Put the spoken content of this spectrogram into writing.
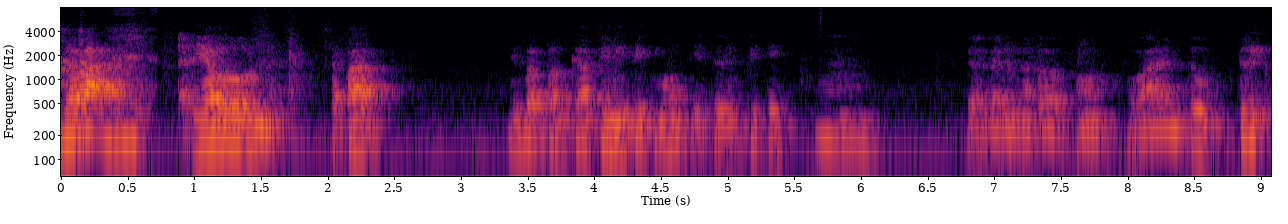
Diba? Ayun. Isa pa. Di ba pagka pinitik mo, dito yung pitik. Mm. Gaganon ako. Oh. One, two, three.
